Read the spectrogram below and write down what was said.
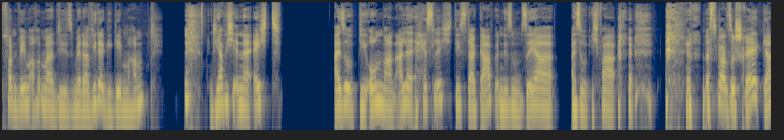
von wem auch immer, die sie mir da wiedergegeben haben, die habe ich in einer echt, also die Ohren waren alle hässlich, die es da gab, in diesem sehr, also ich war, das war so schräg, ja.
